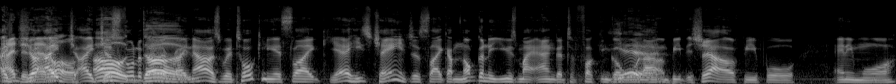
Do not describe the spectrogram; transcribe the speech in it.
I, I did ju- that all. I just Oh, thought about it right now as we're talking. It's like, yeah, he's changed. It's like I'm not going to use my anger to fucking go all out and beat the shit out of people anymore.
